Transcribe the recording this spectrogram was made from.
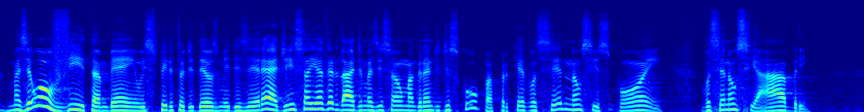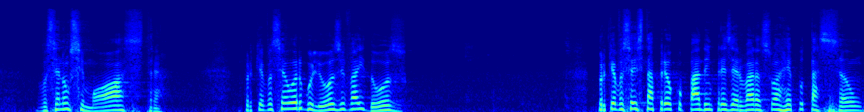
Mas eu ouvi também o Espírito de Deus me dizer: Ed, isso aí é verdade, mas isso é uma grande desculpa, porque você não se expõe, você não se abre, você não se mostra, porque você é orgulhoso e vaidoso. Porque você está preocupado em preservar a sua reputação,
